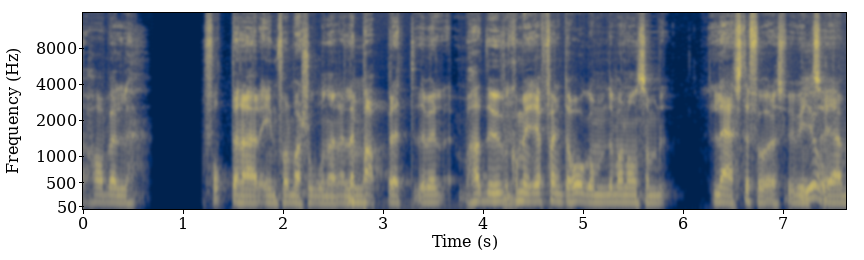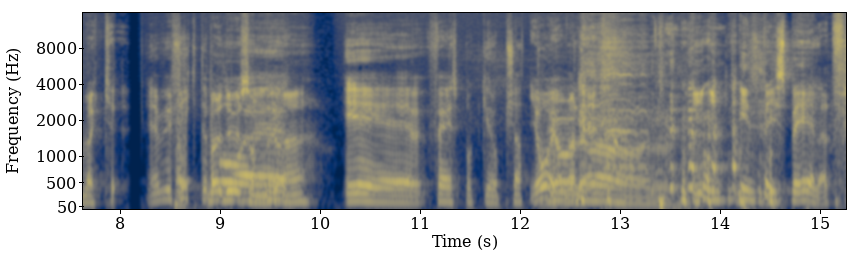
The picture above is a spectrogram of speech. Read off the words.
har väl fått den här informationen, eller Mm. pappret. Det väl, hade du, kommer, jag får inte ihåg om det var någon som läste för oss. Vi var inte så jävla... Ja, vi fick det Var på det du som... eh, ja. i Facebook-gruppchatten. Jo, Jo, men i, in, inte i spelet.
